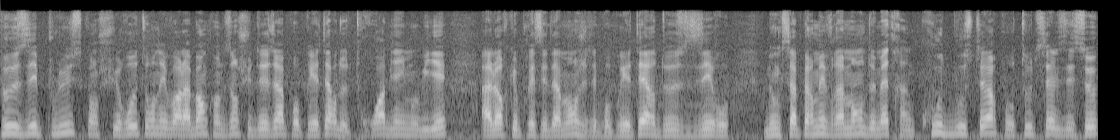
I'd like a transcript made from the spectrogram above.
peser plus quand je suis retourné voir la banque en disant je suis déjà propriétaire de 3 biens immobiliers alors que précédemment j'étais propriétaire de 0. Donc ça permet vraiment de mettre un coup de booster pour toutes celles et ceux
